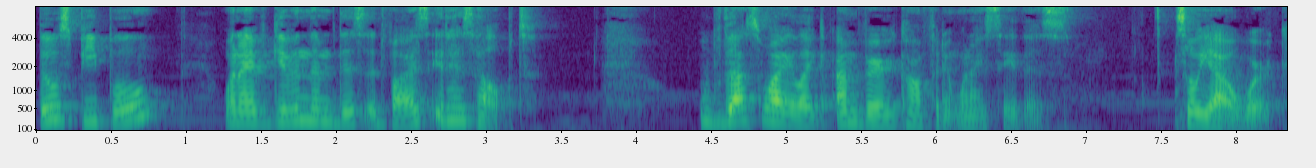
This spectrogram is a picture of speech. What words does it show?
those people, when I've given them this advice, it has helped. That's why like I'm very confident when I say this. So yeah, work.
